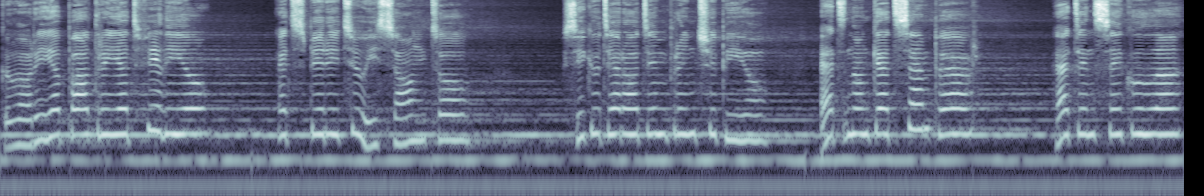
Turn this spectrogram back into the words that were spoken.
Gloria Patri et Filio et Spiritui Sancto, sicut erat in principio, et nunc et semper, et in saecula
